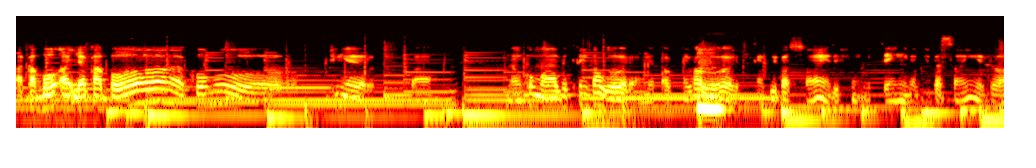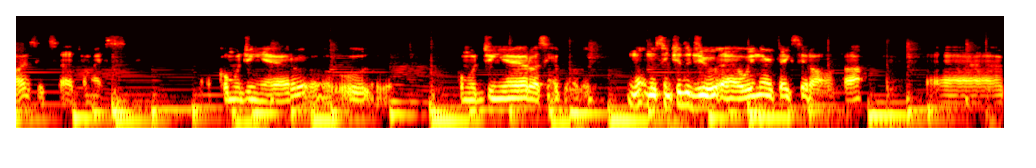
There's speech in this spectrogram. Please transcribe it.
acabou, ele acabou como dinheiro, tá? não como algo que tem valor, é um metal que tem valor, uhum. tem aplicações, enfim, tem aplicação em joias, etc. Mas como dinheiro, o, como dinheiro, assim, no, no sentido de uh, winner takes it all, tá? É,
